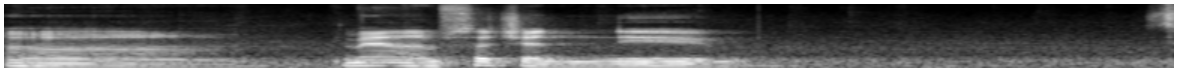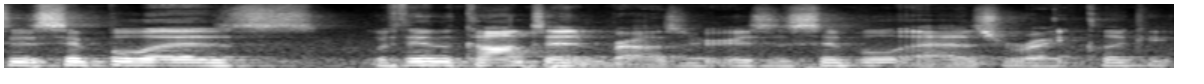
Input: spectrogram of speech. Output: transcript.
Um Man, I'm such a noob. It's as simple as, within the content browser, is as simple as right clicking.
